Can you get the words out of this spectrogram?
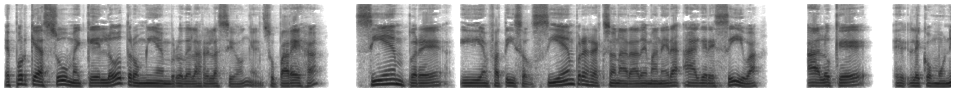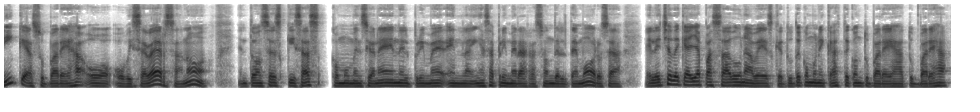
es porque asume que el otro miembro de la relación, su pareja, siempre, y enfatizo, siempre reaccionará de manera agresiva a lo que le comunique a su pareja o, viceversa, ¿no? Entonces, quizás, como mencioné en, el primer, en, la, en esa primera razón del temor, o sea, el hecho de que haya pasado una vez que tú te comunicaste con tu pareja, tu pareja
